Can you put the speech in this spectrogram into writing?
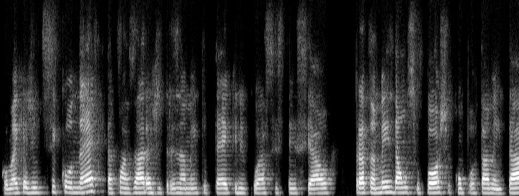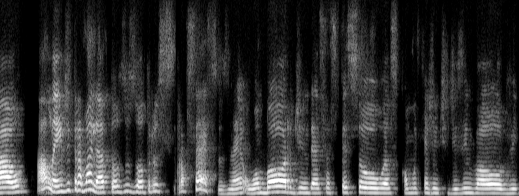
como é que a gente se conecta com as áreas de treinamento técnico assistencial para também dar um suporte comportamental, além de trabalhar todos os outros processos, né? O onboarding dessas pessoas, como que a gente desenvolve,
